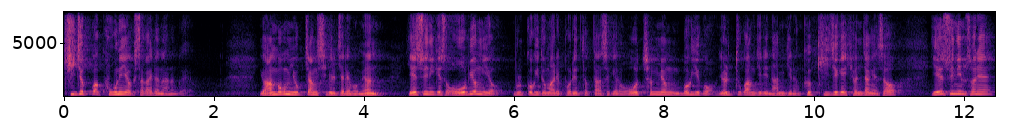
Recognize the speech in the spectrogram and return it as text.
기적과 구원의 역사가 일어나는 거예요. 요한복음 6장 11절에 보면 예수님께서 오병이어 물고기 두 마리 보리떡 다섯 개로 5천 명 먹이고 열두 광질이 남기는 그 기적의 현장에서 예수님 손에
